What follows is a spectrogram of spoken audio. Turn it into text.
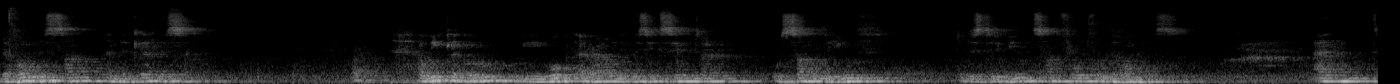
The homeless son and the careless son. A week ago, we walked around in the city center with some of the youth to distribute some food for the homeless. And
